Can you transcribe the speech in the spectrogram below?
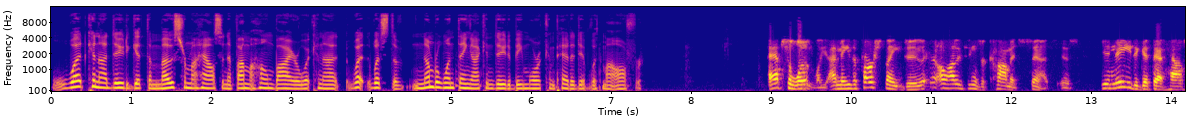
what can I do to get the most from my house? And if I'm a home buyer, what can I what what's the number one thing I can do to be more competitive with my offer? Absolutely. I mean, the first thing to do, and a lot of these things are common sense, is you need to get that house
